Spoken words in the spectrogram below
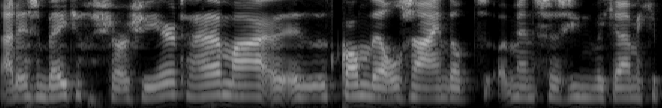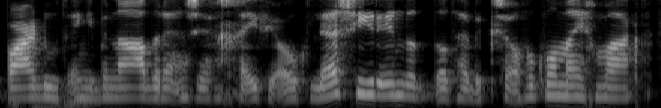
Nou, dat is een beetje gechargeerd, hè, maar het kan wel zijn dat mensen zien wat jij met je paard doet en je benaderen en zeggen: geef je ook les hierin. Dat, dat heb ik zelf ook wel meegemaakt.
